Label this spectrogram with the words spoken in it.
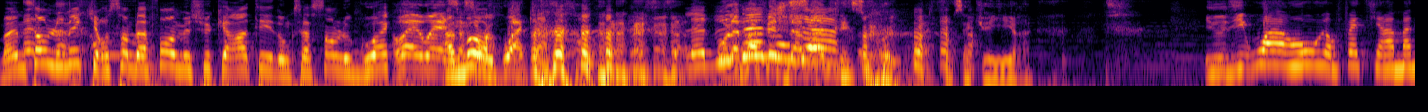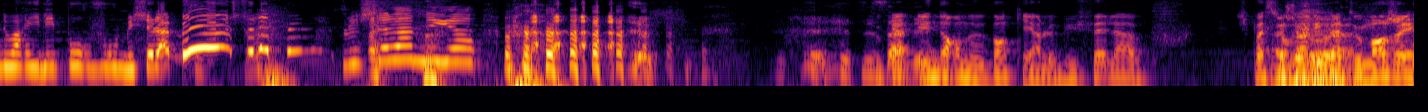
Mais en même temps, le mec il ressemble à fond à Monsieur Karaté, donc ça sent le guac. Ouais, ouais, À ça mort. sent le guac. hein, ça sent le guac, c'est. La On l'a pas fait de la vanne. Faut s'accueillir. Il nous dit Waouh, en fait, il y a un manoir, il est pour vous, mais c'est la Le salam, les gars En tout cas, énorme banquet, hein, le buffet là. pff, Je sais pas si Ouais, on va arriver à euh. tout manger.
